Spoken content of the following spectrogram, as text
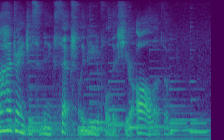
My hydrangeas have been exceptionally beautiful this year, all of them.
